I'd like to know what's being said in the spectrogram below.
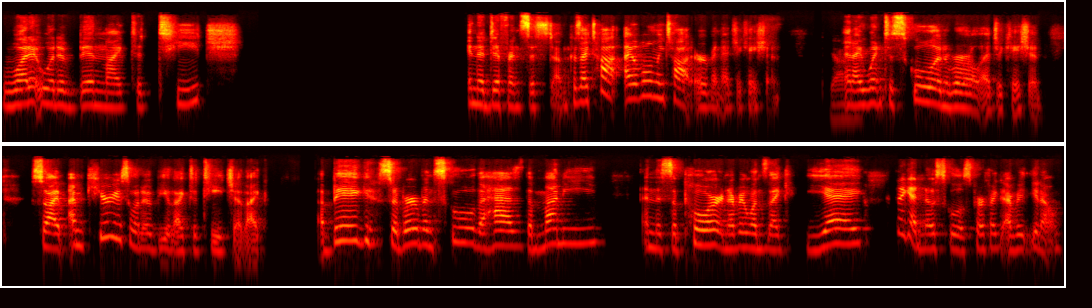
what it would have been like to teach in a different system. Because I taught I've only taught urban education. Yeah. and I went to school in rural education. So I, I'm curious what it would be like to teach at like a big suburban school that has the money and the support and everyone's like yay. And again no school is perfect. Every you know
